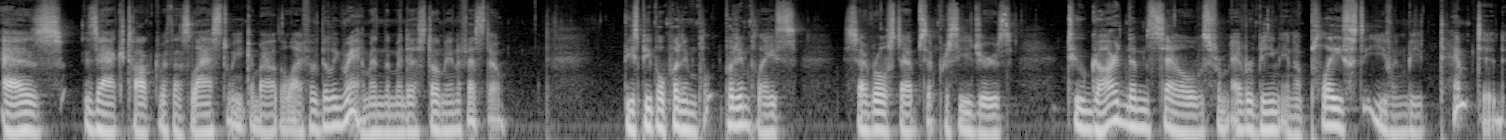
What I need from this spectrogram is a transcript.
As Zach talked with us last week about the life of Billy Graham and the Modesto Manifesto. These people put in, put in place several steps and procedures to guard themselves from ever being in a place to even be tempted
